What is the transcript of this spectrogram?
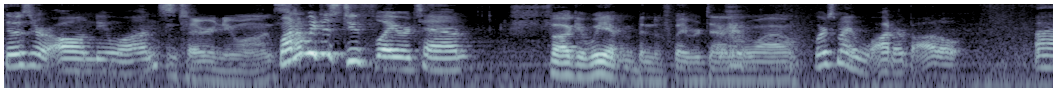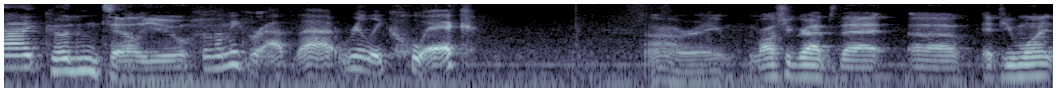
Those are all nuanced. very nuanced. Why don't we just do Flavor Town? Fuck it, we haven't been to Flavor Town in a while. Where's my water bottle? I couldn't tell you. Let me grab that really quick. All right. While she grabs that, uh, if you want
